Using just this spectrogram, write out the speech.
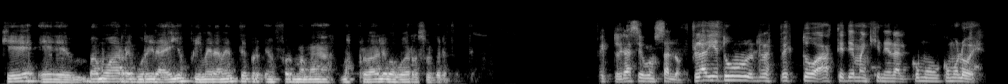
que eh, vamos a recurrir a ellos primeramente en forma más, más probable para poder resolver estos temas. Perfecto, gracias Gonzalo. Flavia, tú respecto a este tema en general, ¿cómo, cómo lo ves?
